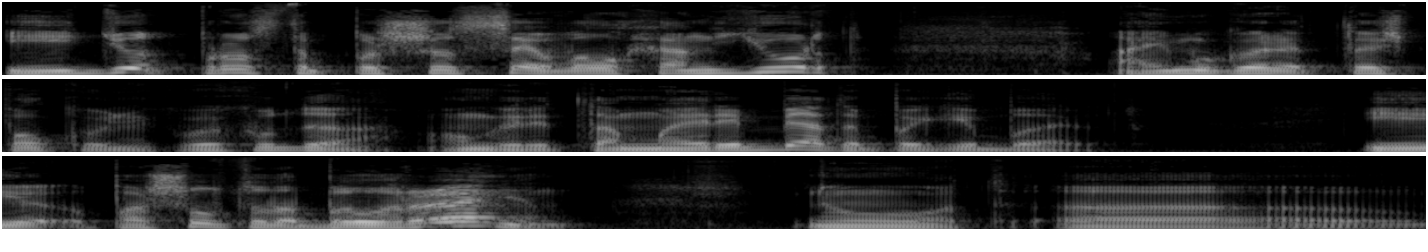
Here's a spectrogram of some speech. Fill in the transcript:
и идет просто по шоссе Волхан-Юрт, а ему говорят, товарищ полковник, вы куда? Он говорит, там мои ребята погибают и пошел туда, был ранен. Вот. А,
